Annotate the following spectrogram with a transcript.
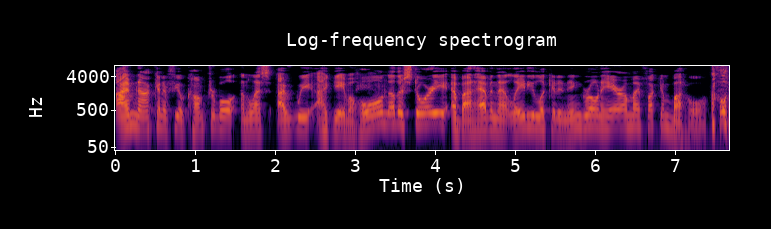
I'm not gonna feel comfortable unless I we I gave a whole another story about having that lady look at an ingrown hair on my fucking butthole. Oh,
